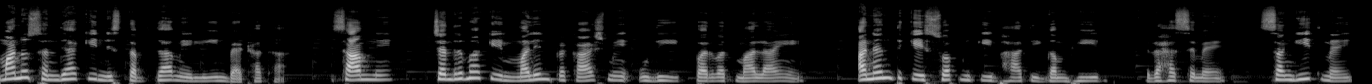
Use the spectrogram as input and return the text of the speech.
मानो संध्या की निस्तब्धता में लीन बैठा था। सामने चंद्रमा के मलिन प्रकाश में उदी पर्वतमालाएँ, अनंत के स्वप्न की भांति गंभीर, रहस्यमय संगीतमय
